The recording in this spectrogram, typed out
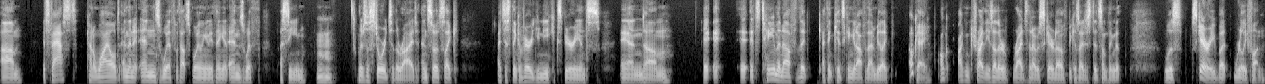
Um, it's fast, kind of wild, and then it ends with, without spoiling anything, it ends with a scene. Mhm. There's a story to the ride, and so it's like I just think a very unique experience, and um, it, it, it it's tame enough that I think kids can get off of that and be like, okay, I'll, I can try these other rides that I was scared of because I just did something that was scary but really fun.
